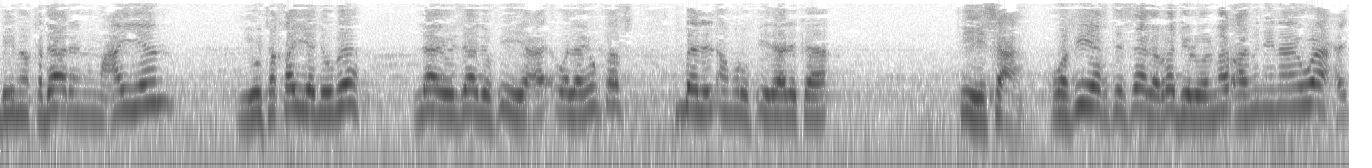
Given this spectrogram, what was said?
بمقدار معين يتقيد به لا يزاد فيه ولا ينقص بل الأمر في ذلك فيه سعة. وفيه اغتسال الرجل والمرأة من إناء واحد.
